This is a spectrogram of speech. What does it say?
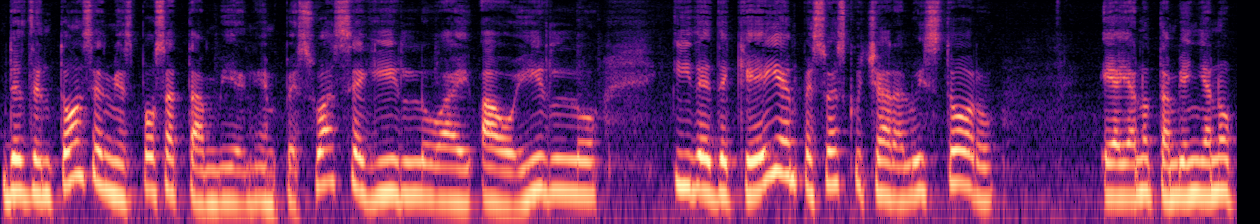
Desde entonces mi esposa también empezó a seguirlo, a, oírlo, y desde que ella empezó a escuchar a Luis Toro, ella ya no también ya no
